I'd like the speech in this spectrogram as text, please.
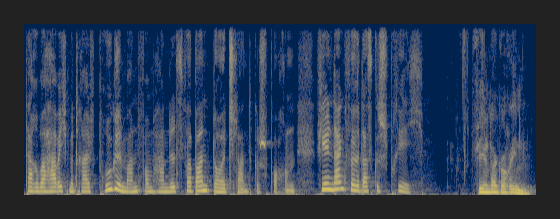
Darüber habe ich mit Ralf Prügelmann vom Handelsverband Deutschland gesprochen. Vielen Dank für das Gespräch. Vielen Dank auch Ihnen.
